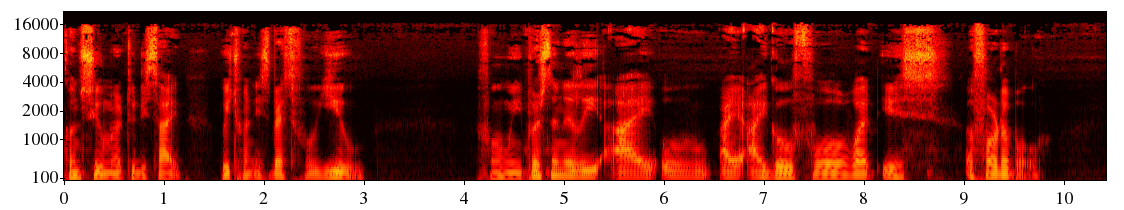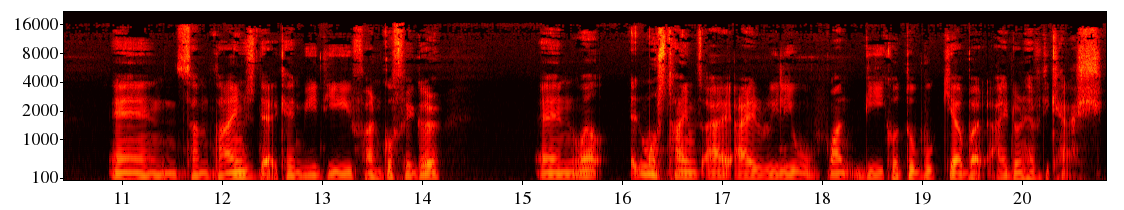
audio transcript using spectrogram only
consumer to decide which one is best for you. For me personally, I oh, I I go for what is affordable, and sometimes that can be the Funko figure, and well, at most times I, I really want the kotobukiya, but I don't have the cash.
